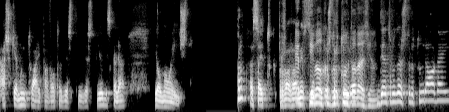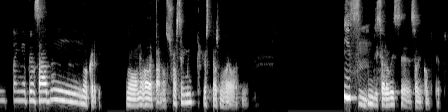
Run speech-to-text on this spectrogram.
Acho que é muito hype à volta deste, deste miúdo e se calhar ele não é isto. Pronto, aceito que É provavelmente possível dentro, da estrutura, dentro da estrutura alguém tenha pensado, hum, não acredito. Não, não vale a pena, não se esforcem muito porque este gajo não vai lá. E se Hum. me disseram isso, é, são incompetentes.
